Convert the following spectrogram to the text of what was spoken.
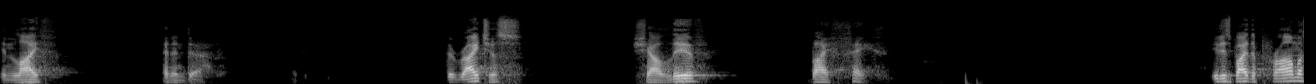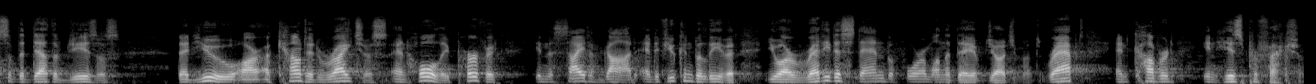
in life and in death. The righteous shall live by faith. It is by the promise of the death of Jesus that you are accounted righteous and holy, perfect in the sight of God. And if you can believe it, you are ready to stand before Him on the day of judgment, wrapped and covered in His perfection.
